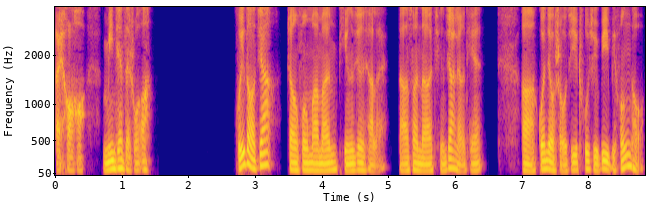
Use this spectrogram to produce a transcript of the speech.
哎，好好，明天再说啊。”回到家，张峰慢慢平静下来，打算呢请假两天，啊，关掉手机出去避避风头，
